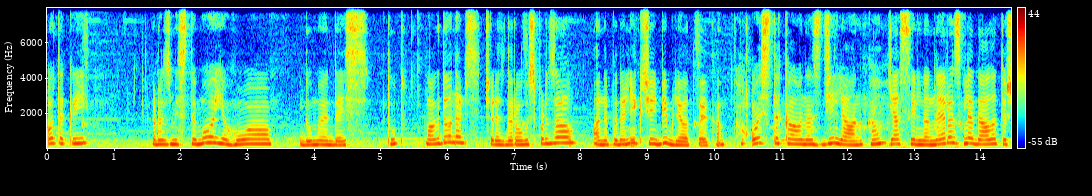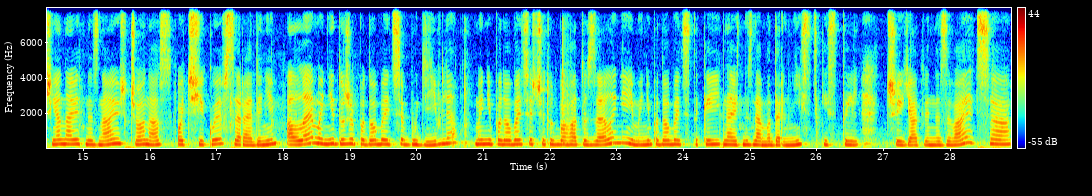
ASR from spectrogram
отакий. Розмістимо його, думаю, десь тут. Макдональдс через дорогу спортзал. А неподалік ще й бібліотека. Ось така у нас ділянка. Я сильно не розглядала, тож я навіть не знаю, що нас очікує всередині. Але мені дуже подобається будівля. Мені подобається, що тут багато зелені, і мені подобається такий, навіть не знаю, модерністський стиль. Чи як він називається?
